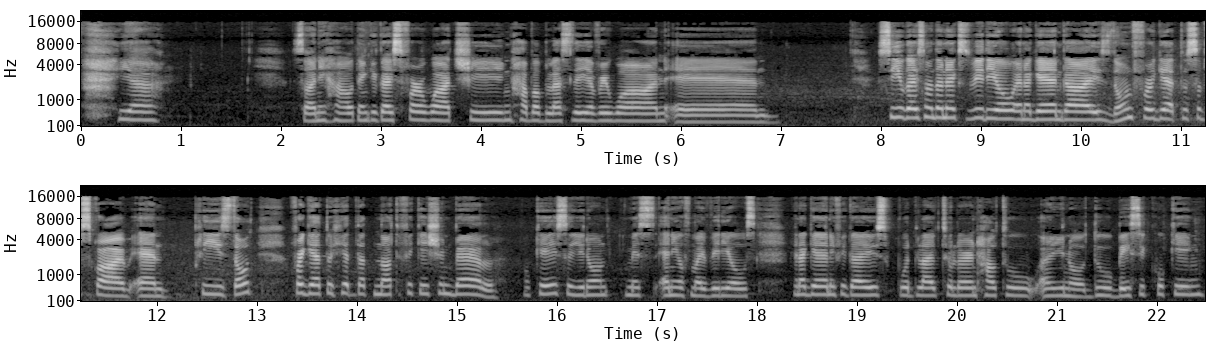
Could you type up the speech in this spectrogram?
yeah so anyhow thank you guys for watching. Have a blessed day everyone and see you guys on the next video. And again guys don't forget to subscribe and please don't forget to hit that notification bell okay? So you don't miss any of my videos. And again if you guys would like to learn how to uh, you know do basic cooking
